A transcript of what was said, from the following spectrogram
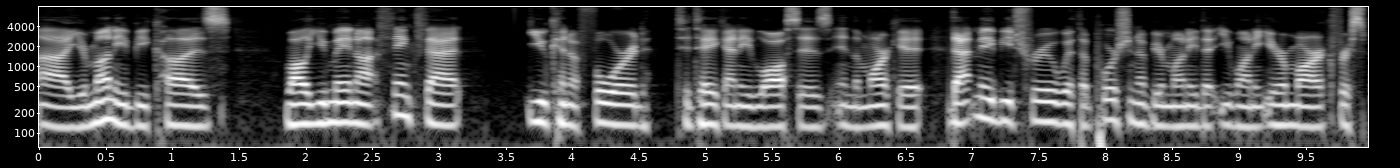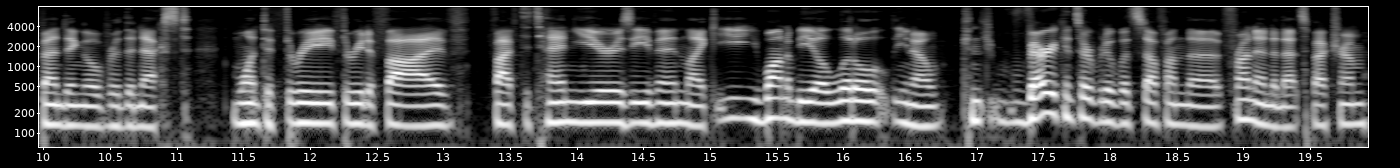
uh, your money because while you may not think that you can afford to take any losses in the market, that may be true with a portion of your money that you want to earmark for spending over the next one to three, three to five, five to ten years, even. Like you, you want to be a little, you know, con- very conservative with stuff on the front end of that spectrum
